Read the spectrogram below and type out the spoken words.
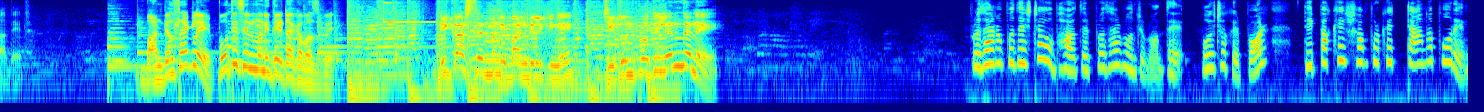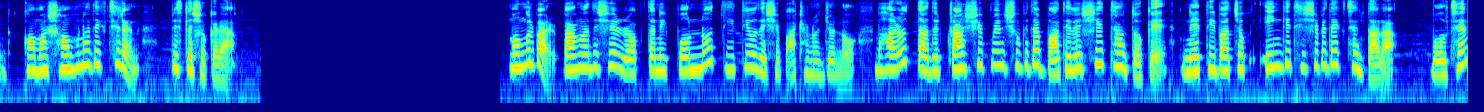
তাদের। বান্ডেল থাকলে প্রতি সেনমানিতে টাকা বাঁচবে। বিকাশ সেনমানি বান্ডিল কিনে জিতুন প্রতি লেনদেনে। প্রধান উপদেষ্টা ও ভারতের প্রধানমন্ত্রীর মধ্যে। বৈঠকের পর দ্বিপাক্ষিক সম্পর্কে টানা পড়েন, কমার সম্ভাবনা দেখছিলেন বিশ্লেষকেরা। মঙ্গলবার বাংলাদেশের রপ্তানি পণ্য তৃতীয় দেশে পাঠানোর জন্য ভারত তাদের ট্রান্সশিপমেন্ট সুবিধা বাতিলের সিদ্ধান্তকে নেতিবাচক ইঙ্গিত হিসেবে দেখছেন তারা। বলছেন,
